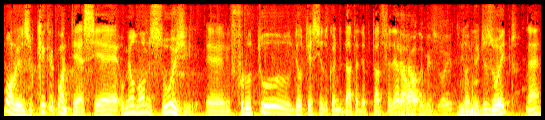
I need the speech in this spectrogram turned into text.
Bom, Luiz, o que, que acontece? É, o meu nome surge é, fruto de eu ter sido candidato a deputado federal. Federal 2018. em 2018, né?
